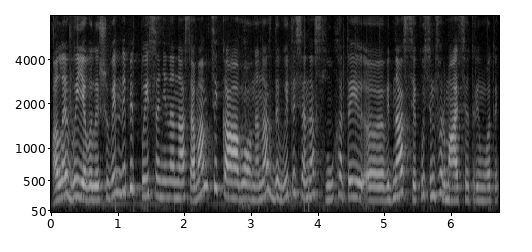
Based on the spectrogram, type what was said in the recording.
але виявили, що ви не підписані на нас, а вам цікаво на нас дивитися, нас слухати, е, від нас якусь інформацію отримувати,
